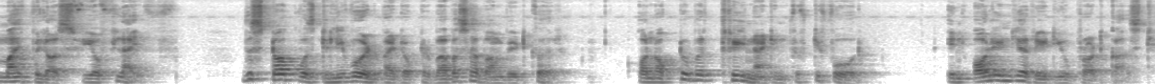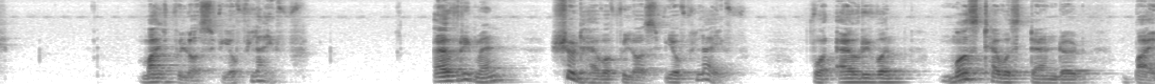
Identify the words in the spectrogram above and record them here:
My Philosophy of Life. This talk was delivered by Dr. Babasaheb Ambedkar on October 3, 1954, in All India Radio broadcast. My Philosophy of Life. Every man should have a philosophy of life, for everyone must have a standard by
